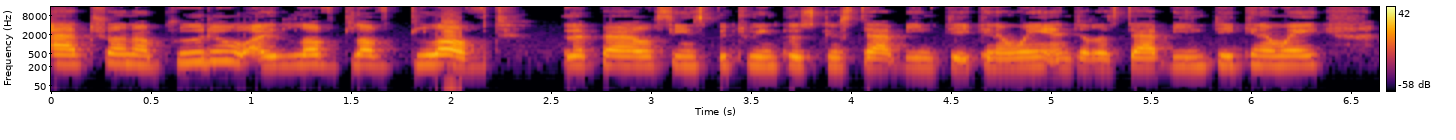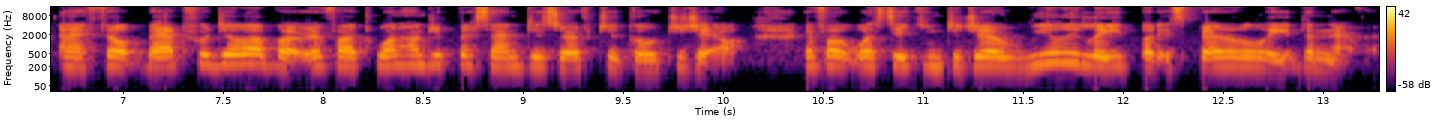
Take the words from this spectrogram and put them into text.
At Trana Prudo, I loved, loved, loved the parallel scenes between Kuzgun's dad being taken away and Dila's dad being taken away, and I felt bad for Dila, but Rifat 100% deserved to go to jail. Rifat was taken to jail really late, but it's better late than never.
